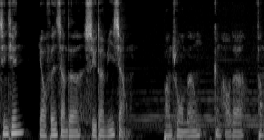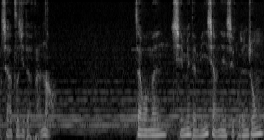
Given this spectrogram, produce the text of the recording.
今天要分享的是一段冥想，帮助我们更好的放下自己的烦恼。在我们前面的冥想练习过程中，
